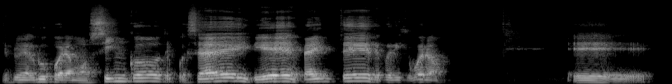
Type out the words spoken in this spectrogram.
El primer grupo éramos cinco, después seis, diez, veinte. Después dije, bueno, eh,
